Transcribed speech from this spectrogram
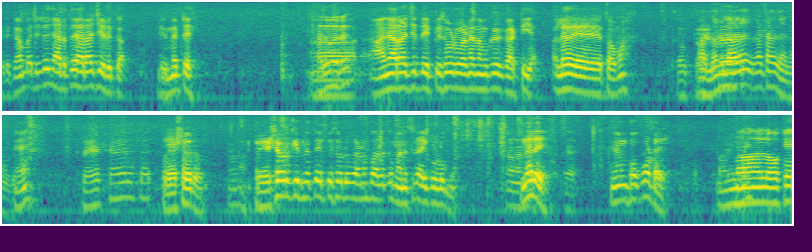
എടുക്കാൻ പറ്റില്ല ഞാൻ അടുത്ത ഞായറാഴ്ച എടുക്കാം. എന്നിട്ടേ അതുവരെ? ആ, ഞായറാഴ്ചത്തെ എപ്പിസോഡ് വേണേൽ നമുക്ക് കട്ട് ചെയ്യാം. അല്ലേ തോമ? പ്രേക്ഷകരോ? പ്രേക്ഷകർക്ക് ഇന്നത്തെ എപ്പിസോഡ് കാണുമ്പോൾ അതൊക്കെ മനസ്സിലായിക്കൊള്ളുന്നു എന്നാലേ ഞാൻ പൊക്കോട്ടെ? എന്നാൽ ഓക്കെ?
